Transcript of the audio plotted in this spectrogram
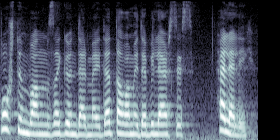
poçt ünvanımıza göndərməkdə davam edə bilərsiniz. Hələlik.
